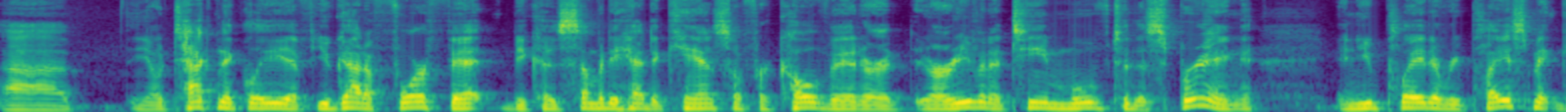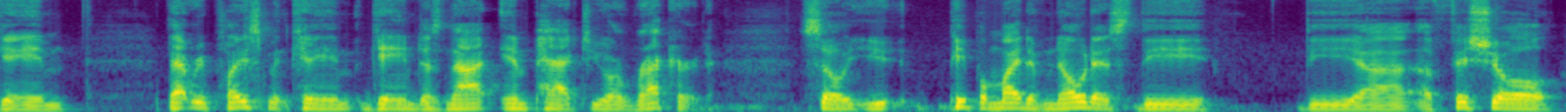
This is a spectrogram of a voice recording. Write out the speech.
Uh, you know, technically, if you got a forfeit because somebody had to cancel for COVID, or or even a team moved to the spring, and you played a replacement game, that replacement game game does not impact your record. So you people might have noticed the the uh, official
